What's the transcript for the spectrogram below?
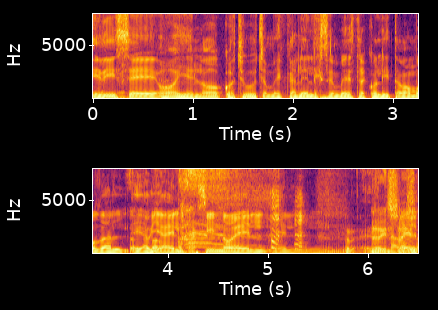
y dice, oye, loco, chucha, me calé el semestre, colita, vamos al... eh, había el casino, el... el Reinabel.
